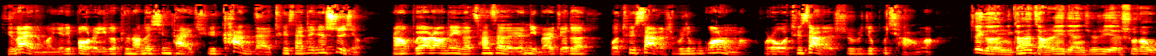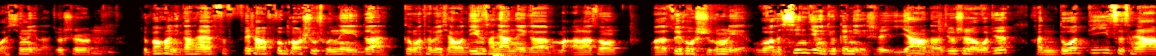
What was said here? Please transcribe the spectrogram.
局外人嘛，也得抱着一个平常的心态去看待退赛这件事情。然后不要让那个参赛的人里边觉得我退赛了是不是就不光荣了，或者我退赛了是不是就不强了？这个你刚才讲这一点，其实也说到我心里了，就是就包括你刚才非常疯狂输出那一段，跟我特别像。我第一次参加那个马拉松，我的最后十公里，我的心境就跟你是一样的，就是我觉得很多第一次参加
